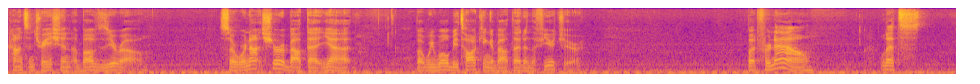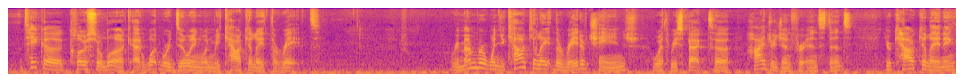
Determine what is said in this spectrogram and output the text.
concentration above zero. So we're not sure about that yet, but we will be talking about that in the future. But for now, let's take a closer look at what we're doing when we calculate the rate. Remember, when you calculate the rate of change with respect to hydrogen, for instance, you're calculating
